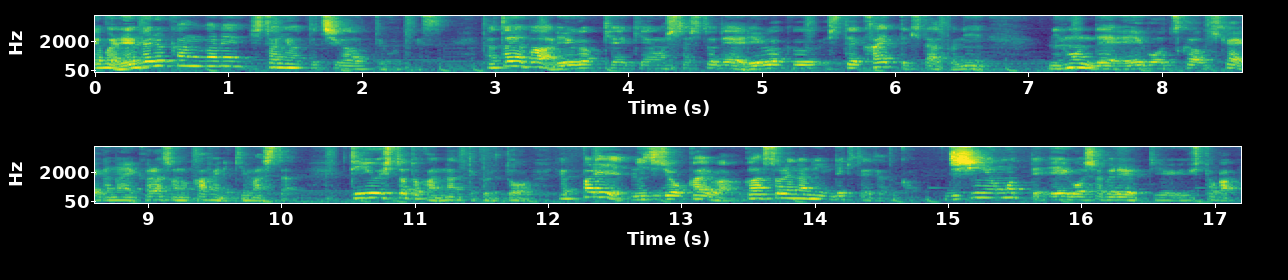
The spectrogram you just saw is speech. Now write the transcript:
やっぱりレベル感がね人によって違うっていうことです。例えば留学経験をした人で留学して帰ってきた後に日本で英語を使う機会がないからそのカフェに来ましたっていう人とかになってくるとやっぱり日常会話がそれなりにできたりだとか自信を持って英語を喋れるっていう人が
